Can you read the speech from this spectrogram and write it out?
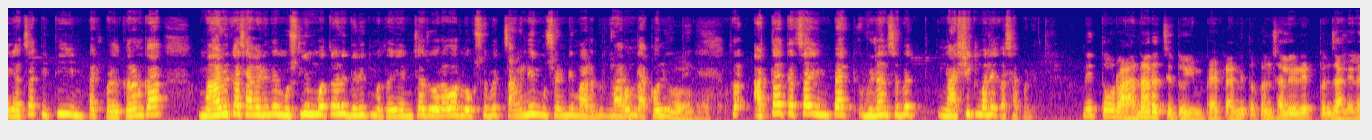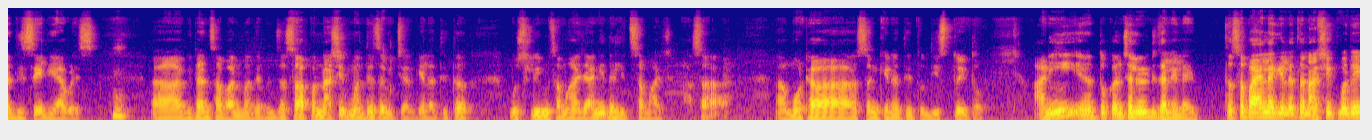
याचा किती इम्पॅक्ट पडेल कारण का महाविकास आघाडीने मुस्लिम मतं आणि दलित मतं यांच्या जोरावर लोकसभेत चांगली मुसंडी मार मारून दाखवली हो, होती हो. तर आता त्याचा इम्पॅक्ट विधानसभेत नाशिकमध्ये कसा पडेल नाही तो राहणारच आहे तो इम्पॅक्ट आणि तो कन्सॉलिडेट पण झालेला दिसेल यावेळेस हं. विधानसभांमध्ये जसं आपण नाशिकमध्येचा विचार केला तिथं मुस्लिम समाज आणि दलित समाज असा मोठ्या संख्येनं तिथं दिसतोय तो आणि तो कन्सॉलिडेट झालेला आहे तसं पाहायला गेलं तर नाशिकमध्ये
